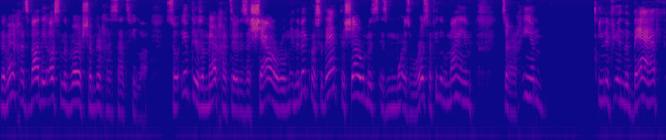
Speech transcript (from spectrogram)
dem berchatz kufayu. So if there's a merchat there, there's a shower room in the mikvah. So that the shower room is, is more is worse. I feel mayim tzarach Even if you're in the bath,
